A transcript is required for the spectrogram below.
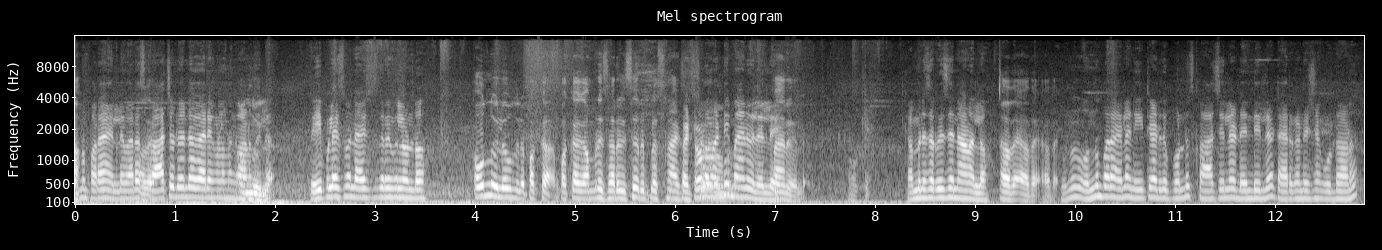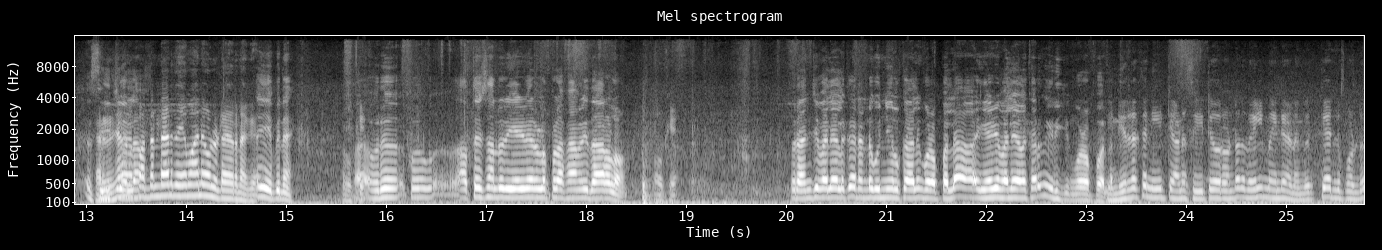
ഒന്നും പറയാനില്ല. വേറെ സ്ക്രാച്ച് ഇടേണ്ട കാര്യങ്ങളൊന്നും കാണുന്നില്ല. റീപ്ലേസ്മെന്റ് ആവശ്യം എന്തെങ്കിലും ഉണ്ടോ? ഒന്നുമില്ല ഒന്നുമില്ല. പക്ക പക്ക കമ്പനി സർവീസ് റീപ്ലേസ്മെന്റ് പെട്രോൾ വണ്ടി മാനുവൽ അല്ലേ? മാനുവൽ ഓക്കെ കമ്പനി സർവീസ് തന്നെയാണല്ലോ അതെ അതെ അതെ. ഒന്നും ഒന്നും പറയാനില്ല. നീറ്റ് പോണ്ട് സ്ക്രാച്ച് ഇല്ല ഡെന്റ് ഇല്ല ടയർ കണ്ടീഷൻ കൊണ്ടാണ് പന്ത്രണ്ടായിരം തേയ്മാനേ ഉള്ളൂ ടയറിനൊക്കെ പിന്നെ ഒരു അത്യാവശ്യം നല്ലൊരു ഏഴ് പേരുള്ള ഫാമിലി ധാരാളമാണ്. ഓക്കെ ഒരു അഞ്ച് വലയാൾക്കാർ രണ്ട് കുഞ്ഞുങ്ങൾക്കാലും കുഴപ്പമില്ല ഏഴ് വലിയ ആൾക്കാർക്ക് ഇരിക്കും കുഴപ്പമില്ല. ഇന്ത്യയിലൊക്കെ നീറ്റാണ് സീറ്റ് കവറുണ്ട് വെൽ മെയിന്റെയിൻ ആണ്. വൃത്തിയായിട്ടുണ്ട്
